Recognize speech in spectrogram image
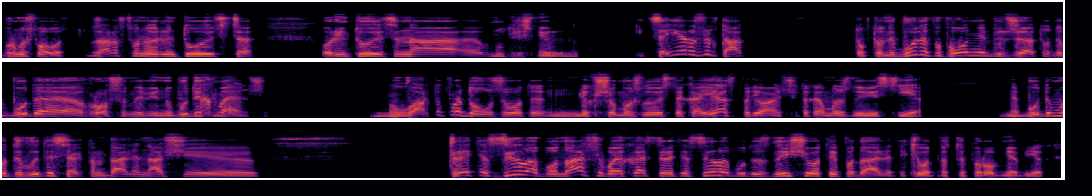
промисловості. Зараз вони орієнтуються орієнтуються на внутрішній ринок. І це є результат. Тобто не буде поповнення бюджету, не буде грошей на війну, буде їх менше. Ну, варто продовжувати. Якщо можливість така є, сподіваюся, що така можливість є. Не будемо дивитися, як там далі наші третя сила або наша, бо якась третя сила буде знищувати подалі такі от нафтопереробні об'єкти.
